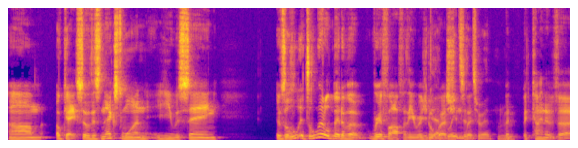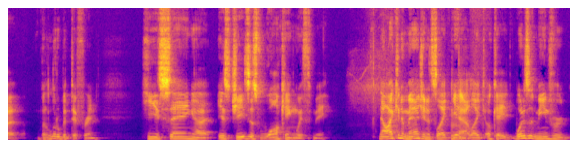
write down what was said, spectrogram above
Um, okay, so this next one, he was saying it was a it's a little bit of a riff off of the original Yeah, question, but. Mhm. but but kind of uh, but a little bit different. He's saying, uh, "Is Jesus walking with me?" Now I can imagine it's like, yeah, Hmm. like okay, what does it mean for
